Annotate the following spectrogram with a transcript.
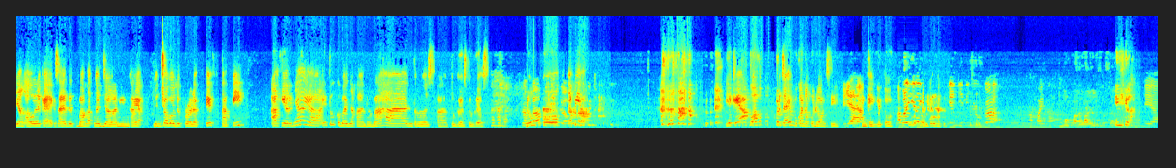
yang awalnya kayak excited banget ngejalanin kayak mencoba untuk produktif, tapi akhirnya ya itu kebanyakan rebahan, terus eh, tugas-tugas numpuk, tapi ya ya kayak aku aku percaya bukan aku doang sih Iya. yang kayak gitu. apalagi lagi Gitu. kayak gini juga ngapain lagi Mau ke mana-mana udah susah. Iya. Iya.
